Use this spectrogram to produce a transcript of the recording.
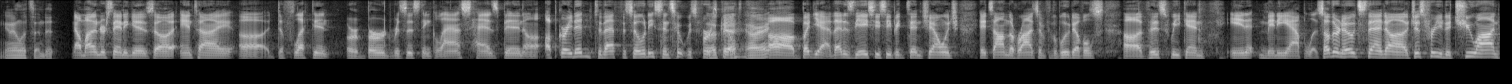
you know, let's end it. Now, my understanding is uh, anti-deflectant or bird resistant glass has been uh, upgraded to that facility since it was first Okay, built. all right. Uh, but yeah, that is the ACC Big Ten Challenge. It's on the horizon for the Blue Devils uh, this weekend in Minneapolis. Other notes that uh, just for you to chew on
